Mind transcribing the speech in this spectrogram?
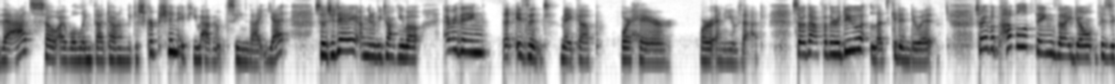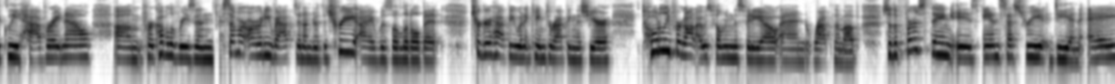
that, so I will link that down in the description if you haven't seen that yet. So today, I'm going to be talking about everything that isn't makeup or hair or any of that. So without further ado, let's get into it. So I have a couple of things that I don't physically have right now um, for a couple of reasons. Some are already wrapped and under the tree. I was a little bit trigger happy when it came to wrapping this year. Totally forgot I was filming this video and wrapped them up. So the first thing is Ancestry DNA. I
